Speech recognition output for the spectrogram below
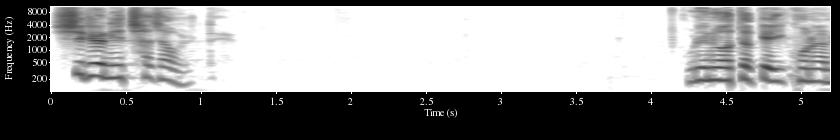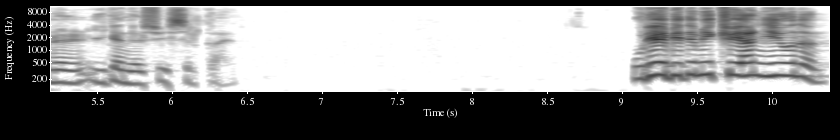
시련이 찾아올 때, 우리는 어떻게 이 고난을 이겨낼 수 있을까요? 우리의 믿음이 귀한 이유는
